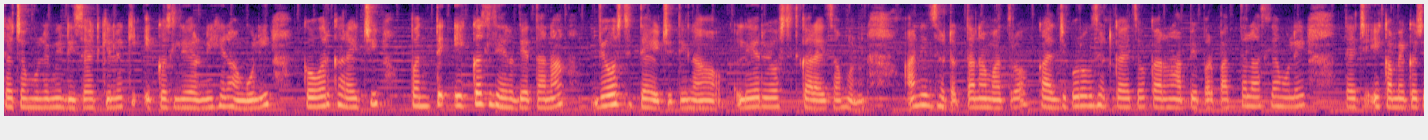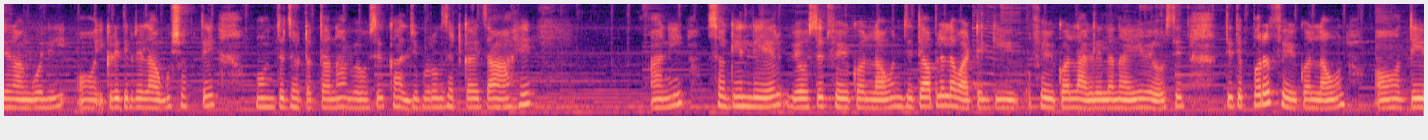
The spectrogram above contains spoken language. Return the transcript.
त्याच्यामुळे मी डिसाईड केलं की एकच लेअरनी ही रांगोळी कवर करायची. पण ते एकच लेअर देताना व्यवस्थित द्यायची तिला लेअर व्यवस्थित करायचा म्हणून. आणि झटकताना मात्र काळजीपूर्वक झटकायचं कारण हा पेपर पातळ असल्यामुळे त्याची एकामेकाची रांगोळी इकडे तिकडे लागू शकते. म्हणून ते झटकताना व्यवस्थित काळजीपूर्वक झटकायचा आहे. आणि सगळे लेअर व्यवस्थित फेविकॉल लावून जिथे आपल्याला वाटेल की फेविकॉल लागलेला नाही आहे व्यवस्थित तिथे परत फेविकॉल लावून ते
